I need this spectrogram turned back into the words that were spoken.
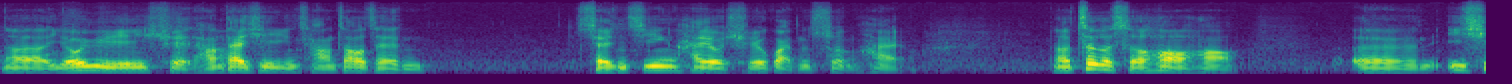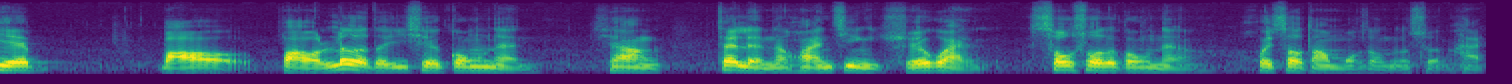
那由于血糖代谢异常，造成神经还有血管的损害。那这个时候哈，呃，一些保保热的一些功能，像在冷的环境，血管收缩的功能会受到某种的损害。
